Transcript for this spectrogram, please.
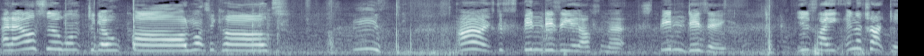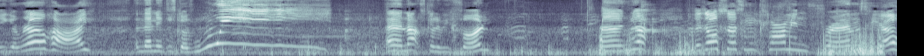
And I also want to go on, what's it called? Mm. Oh, it's just Spin Dizzy or something. Spin Dizzy. You just like, in a tractor, you go real high, and then it just goes! And that's going to be fun. And yeah, there's also some climbing frames here,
